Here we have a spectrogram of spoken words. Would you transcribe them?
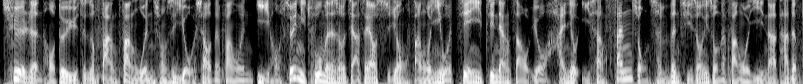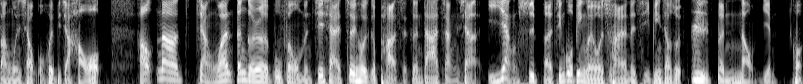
确认哦，对于这个防范蚊虫是有效的防蚊液哦。所以你出门的时候，假设要使用防蚊液，我建议尽量找有含有以上三种成分其中一种的防蚊液。那它的防蚊效果会比较好哦。好，那讲完登革热的部分，我们接下来最后一个 part 跟大家讲一下，一样是呃经过病媒蚊传染的疾病，叫做日本脑炎。哦，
